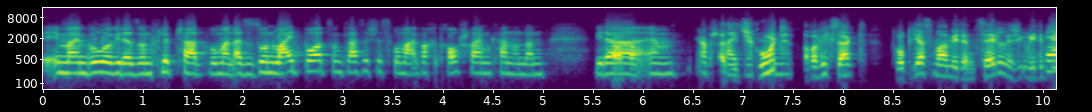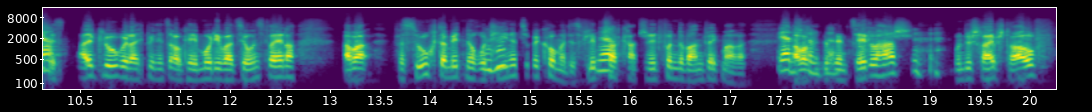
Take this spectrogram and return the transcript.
in meinem Büro wieder so einen Flipchart, wo man, also so ein Whiteboard, so ein klassisches, wo man einfach draufschreiben kann und dann wieder aber, ähm, abstreichen also ist gut, kann. aber wie gesagt, probier's mal mit dem Zettel. Ich, wie, ja. das altklug oder ich bin jetzt okay Motivationstrainer. Aber versuch damit eine mhm. Routine mhm. zu bekommen. Das Flipchart ja. kannst du nicht von der Wand wegmachen. Ja, Aber stimmt, wenn du den Zettel hast und du schreibst drauf,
